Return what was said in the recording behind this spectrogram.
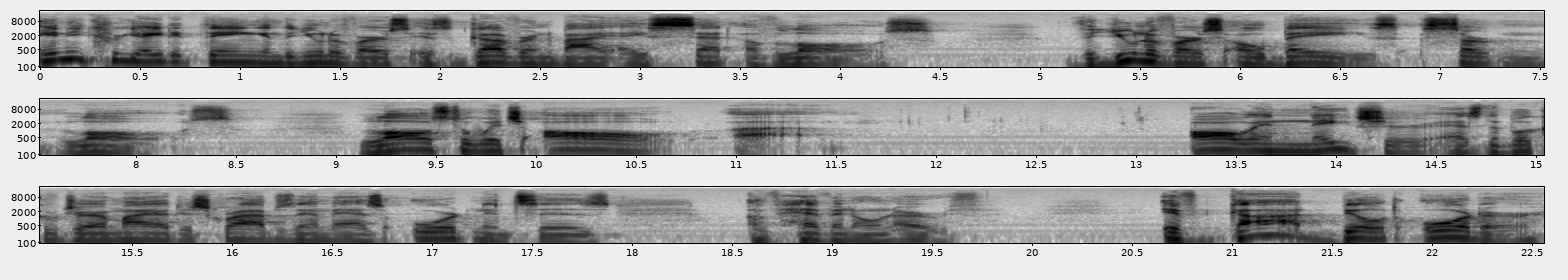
Any created thing in the universe is governed by a set of laws. The universe obeys certain laws, laws to which all, uh, all in nature, as the book of Jeremiah describes them as ordinances of heaven on earth. If God built order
